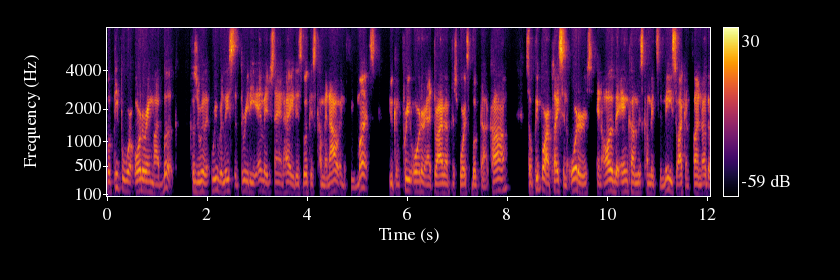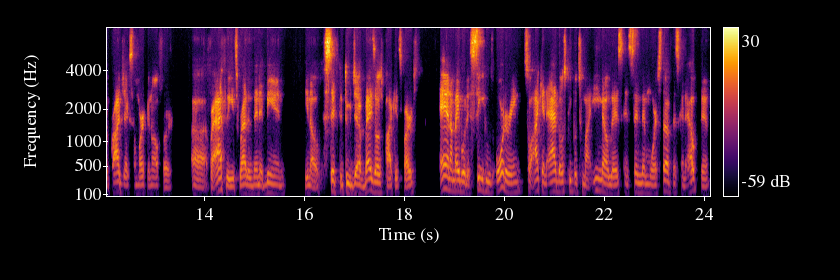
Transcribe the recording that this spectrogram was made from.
but people were ordering my book because we, we released a 3D image saying, hey, this book is coming out in a few months. You can pre-order at thriveaftersportsbook.com. So people are placing orders, and all of the income is coming to me, so I can fund other projects I'm working on for uh, for athletes, rather than it being, you know, sifted through Jeff Bezos' pockets first. And I'm able to see who's ordering, so I can add those people to my email list and send them more stuff that's going to help them.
